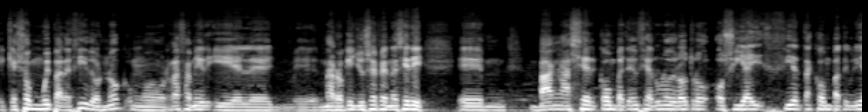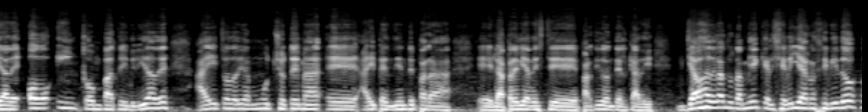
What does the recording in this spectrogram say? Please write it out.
eh, que son muy parecidos, ¿no? Como Rafa Mir y el eh, eh, marroquí Youssef Enesiri eh, van a ser competencia el uno del otro o si hay ciertas compatibilidades o incompatibilidades. Hay todavía mucho tema ahí pendiente para la previa de este partido ante el Cádiz. Ya os adelanto también que el Sevilla ha recibido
